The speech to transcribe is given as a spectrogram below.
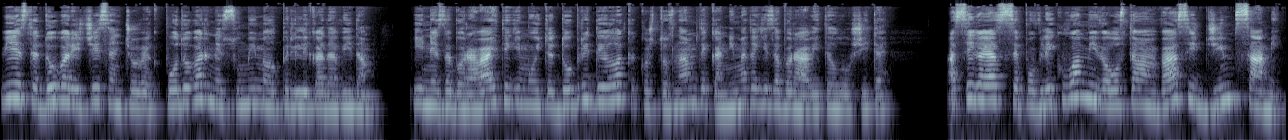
Вие сте добар и чесен човек, подобар не сум имал прилика да видам. И не заборавајте ги моите добри дела, како што знам дека нема да ги заборавите лошите. А сега јас се повлекувам и ве оставам вас и Джим сами.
